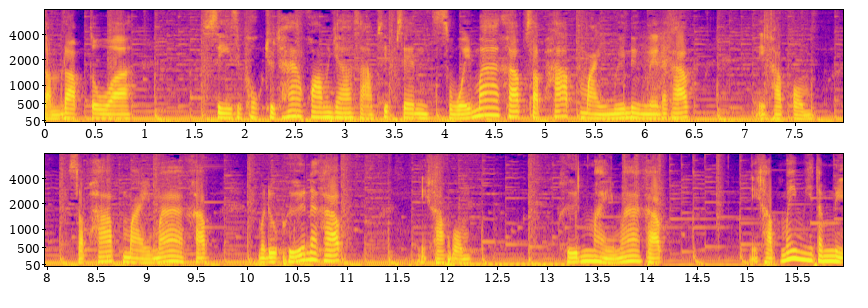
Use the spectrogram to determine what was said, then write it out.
สำหรับตัว 46.5 ความยาว 30 เซนสวยมากครับ สภาพใหม่มือหนึ่งเลยนะครับ นี่ครับผม สภาพใหม่มากครับ มาดูพื้นนะครับ นี่ครับผม พื้นใหม่มากครับ นี่ครับไม่มีตำหนิ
